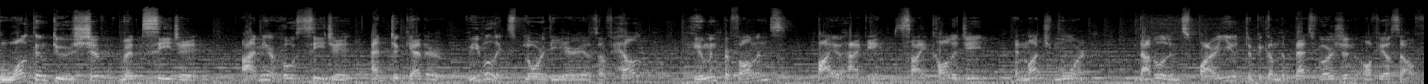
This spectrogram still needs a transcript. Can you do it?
Welcome to Shift with CJ. I'm your host CJ, and together we will explore the areas of health, human performance, biohacking, psychology, and much more that will inspire you to become the best version of yourself.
